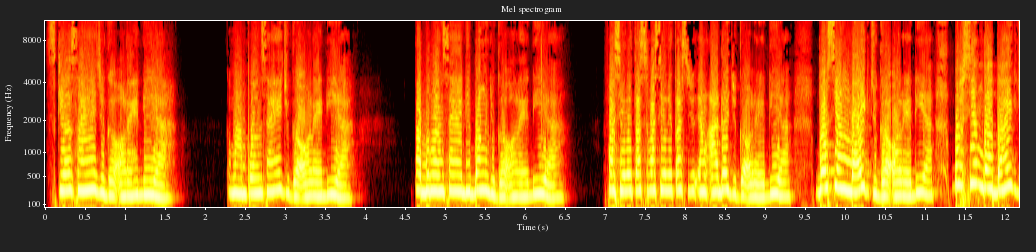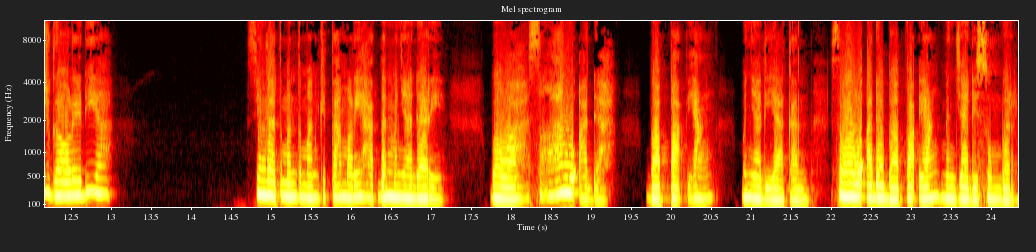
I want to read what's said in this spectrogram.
Skill saya juga oleh dia. Kemampuan saya juga oleh dia. Tabungan saya di bank juga oleh dia. Fasilitas-fasilitas yang ada juga oleh dia. Bos yang baik juga oleh dia. Bos yang gak baik juga oleh dia. Sehingga teman-teman kita melihat dan menyadari bahwa selalu ada Bapak yang menyediakan. Selalu ada Bapak yang menjadi sumber.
